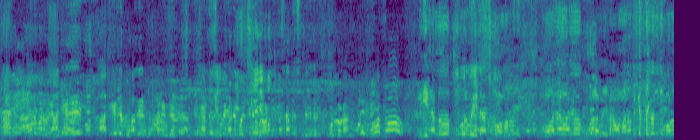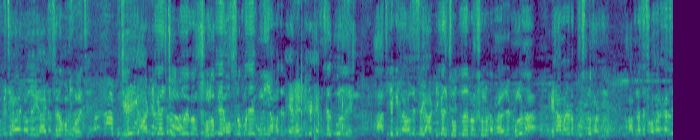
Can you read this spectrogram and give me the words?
হ্যাঁ? আজকে যে তোমাদের মানে খ্রিস্টানদের স্কুলে যেতে বলছিল খ্রিস্টানদের স্কুলে যেতে বলল না এটা তো কি বলব, এটা শুধু অমানবিক বলাটা হয়তো হবে। মানে অমানবিকের থেকেও যদি বড় কিছু হয়, তাহলে এই রায়টা সেরকমই হয়েছে। যেই আর্টিকেল চোদ্দ এবং ষোলোকে অস্ত্র করে উনি আমাদের প্যানেলটিকে ক্যান্সেল করলেন। আজকে কি তাহলে সেই আর্টিকেল চোদ্দ এবং ষোলোটা ভায়োলেট হলো না? এটা আমার একটা প্রশ্ন থাকল। আপনাদের সবার কাছে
